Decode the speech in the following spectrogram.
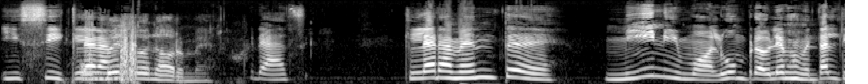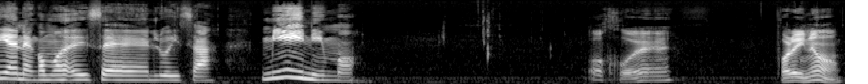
Y sí, Un claramente. beso enorme. Gracias. Claramente, mínimo, algún problema mental tiene, como dice Luisa. Mínimo. Ojo, eh. Por ahí no.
